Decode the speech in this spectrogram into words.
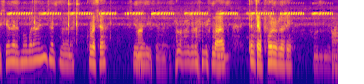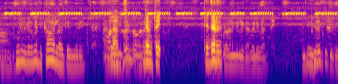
शेजारीत मोबाईल आणायची सर्च बघायला कोणाच्या? शेजारी. त्याला काय करायचं? मा- त्यांच्या फोर व्हीलर आहे. फोर व्हीलरमध्ये कवर लावते बरे. जमतंय. ते जर दिली का गडीवर? म्हणजे फिरत होती ती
